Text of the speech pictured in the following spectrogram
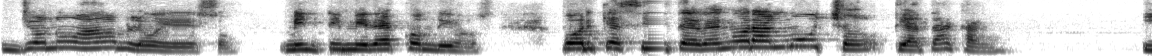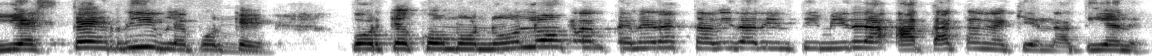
yo no hablo eso, mi intimidad con Dios. Porque si te ven orar mucho, te atacan. Y es terrible, ¿por qué? Mm. Porque como no logran tener esta vida de intimidad, atacan a quien la tiene.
